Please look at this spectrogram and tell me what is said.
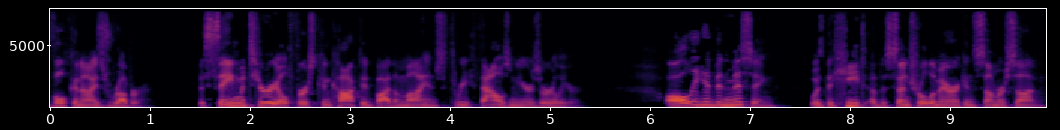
vulcanized rubber, the same material first concocted by the Mayans 3,000 years earlier. All he had been missing was the heat of the Central American summer sun,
